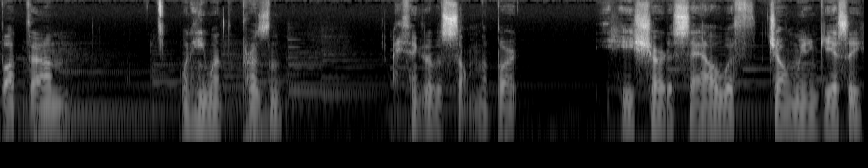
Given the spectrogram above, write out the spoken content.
But um, when he went to prison, I think there was something about he shared a cell with John Wayne Gacy,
